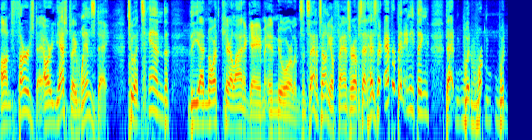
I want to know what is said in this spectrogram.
on Thursday or yesterday, Wednesday, to attend the uh, North Carolina game in New Orleans. And San Antonio fans are upset. Has there ever been anything that would would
